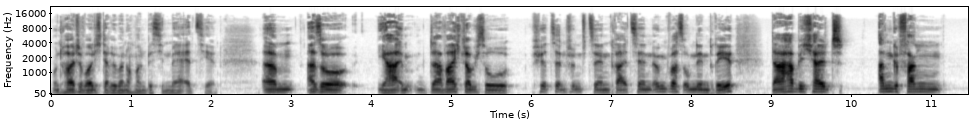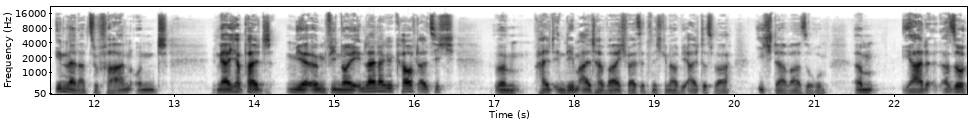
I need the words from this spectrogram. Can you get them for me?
Und heute wollte ich darüber noch mal ein bisschen mehr erzählen. Ähm, also ja, da war ich glaube ich so 14, 15, 13, irgendwas um den Dreh. Da habe ich halt angefangen Inliner zu fahren und ja, ich habe halt mir irgendwie neue Inliner gekauft, als ich ähm, halt in dem Alter war. Ich weiß jetzt nicht genau, wie alt es war. Ich da war so rum. Ähm, ja, also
